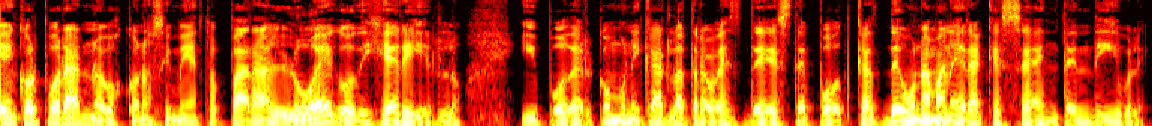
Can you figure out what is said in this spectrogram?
y incorporar nuevos conocimientos para luego digerirlo y poder comunicarlo a través de este podcast de una manera que sea entendible.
